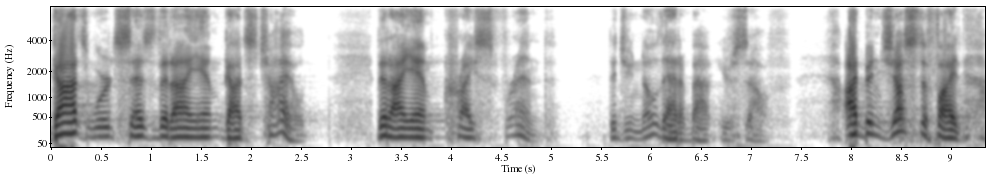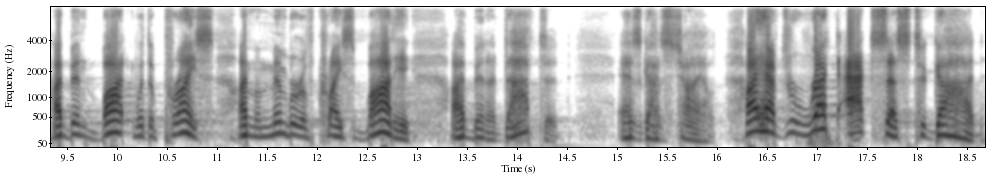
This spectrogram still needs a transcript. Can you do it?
God's Word says that I am God's child that I am Christ's friend. Did you know that about yourself? I've been justified. I've been bought with a price. I'm a member of Christ's body. I've been adopted as God's child. I have direct access to God.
